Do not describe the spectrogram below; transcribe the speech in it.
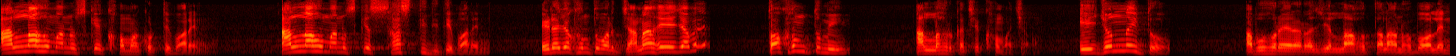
আল্লাহ মানুষকে ক্ষমা করতে পারেন, আল্লাহ মানুষকে শাস্তি দিতে পারেন, এটা যখন তোমার জানা হয়ে যাবে, তখন তুমি আল্লাহর কাছে ক্ষমা চাও। এই জন্যই তো আবু হরাজি আল্লাহ তালান বলেন,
